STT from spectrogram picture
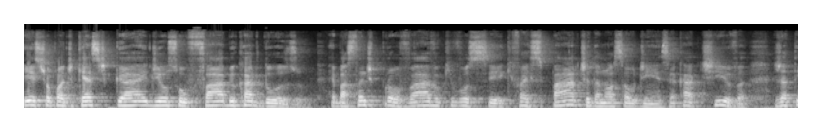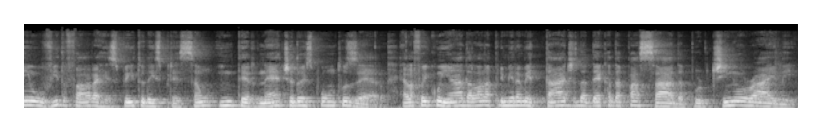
Este é o Podcast Guide, eu sou Fábio Cardoso. É bastante provável que você, que faz parte da nossa audiência cativa, já tenha ouvido falar a respeito da expressão Internet 2.0. Ela foi cunhada lá na primeira metade da década passada por Tim O'Reilly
